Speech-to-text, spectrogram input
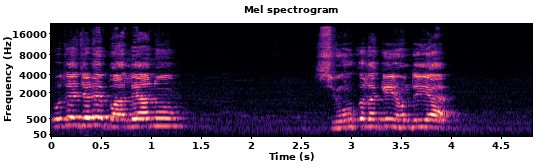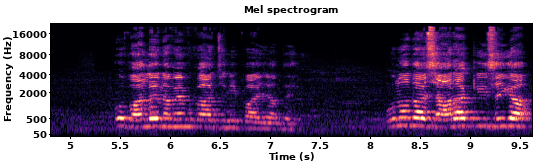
ਉਹਦੇ ਜਿਹੜੇ ਬਾਲਿਆਂ ਨੂੰ ਸਿਉਂਕ ਲੱਗੀ ਹੁੰਦੀ ਹੈ, ਉਹ ਬਾਲੇ ਨਵੇਂ ਮਕਾਨ 'ਚ ਨਹੀਂ ਪਾਏ ਜਾਂਦੇ। ਉਹਨਾਂ ਦਾ ਇਸ਼ਾਰਾ ਕੀ ਸੀਗਾ?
